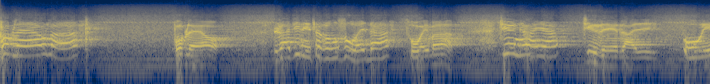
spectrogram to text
พบแล้วเหรอพบแล้ว ราชินีตะลงสวยนะ สวยมาก ชื่อไงอะชื่อเรไรอุ้ย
